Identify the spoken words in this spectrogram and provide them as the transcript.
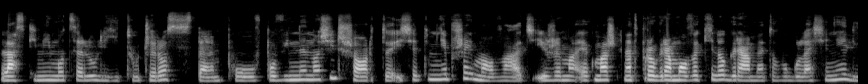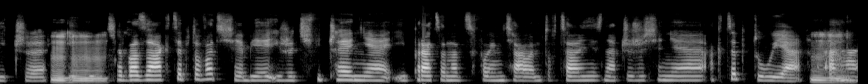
laski mimo celulitu czy rozstępów powinny nosić shorty i się tym nie przejmować i że ma, jak masz nadprogramowe kilogramy, to w ogóle się nie liczy mm -hmm. i mhm. trzeba zaakceptować siebie i że ćwiczenie i praca nad swoim ciałem to wcale nie znaczy, że się nie akceptuje mm.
